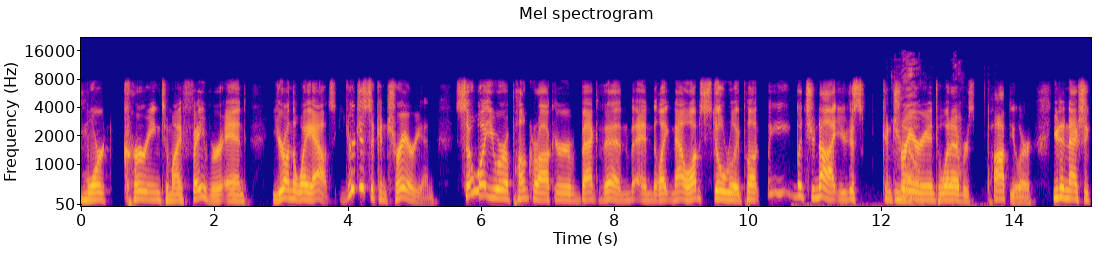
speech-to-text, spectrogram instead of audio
more currying to my favor and you're on the way out. You're just a contrarian. So what? You were a punk rocker back then and like now i'm still really punk but you're not. You're just contrarian to whatever's popular. You didn't actually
